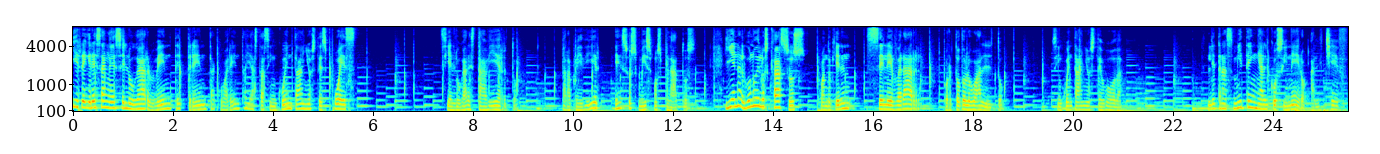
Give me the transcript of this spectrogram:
y regresan a ese lugar 20, 30, 40 y hasta 50 años después, si el lugar está abierto, para pedir esos mismos platos. Y en alguno de los casos, cuando quieren celebrar por todo lo alto 50 años de boda, le transmiten al cocinero, al chef,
